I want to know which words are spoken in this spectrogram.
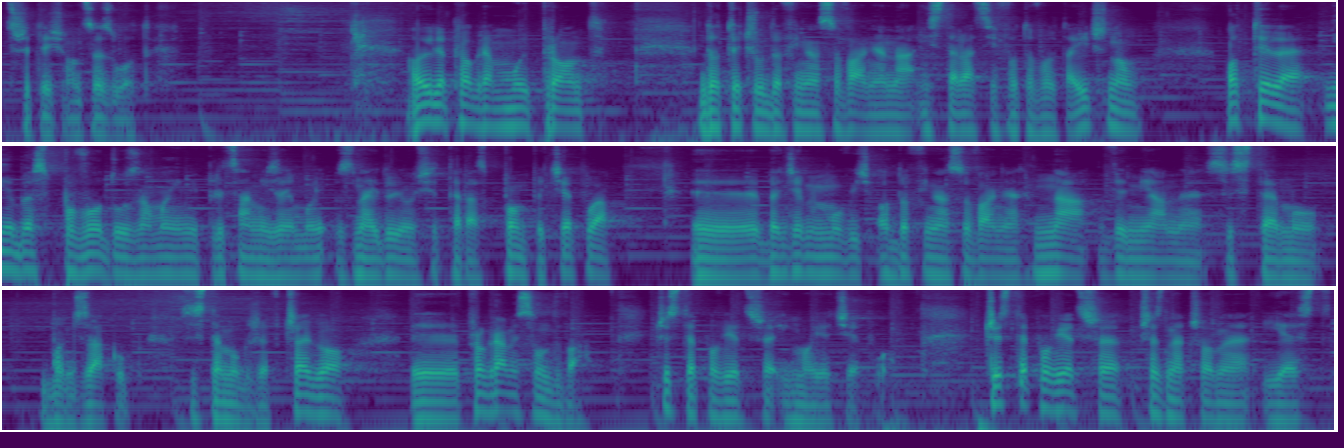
3000 zł. O ile program Mój Prąd dotyczył dofinansowania na instalację fotowoltaiczną, o tyle nie bez powodu za moimi plecami znajdują się teraz pompy ciepła. Y, będziemy mówić o dofinansowaniach na wymianę systemu bądź zakup systemu grzewczego. Y, programy są dwa: czyste powietrze i moje ciepło. Czyste powietrze przeznaczone jest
